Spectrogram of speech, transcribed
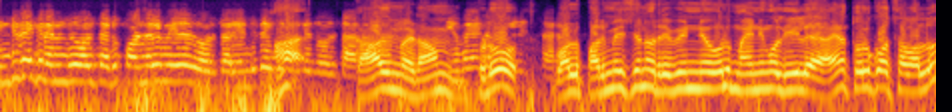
ఇంటి దగ్గర ఎందుకు తోలుతారు? కొండల మీద తోలుతారు ఇంటి దగ్గర ఆహా, ఎందుకు తోలుతారు? కాదు మేడం ఇప్పుడు? వాళ్ళు పర్మిషన్ రెవెన్యూ వాళ్ళు మైనింగ్ వాళ్ళు. ఇలే అయినా తోలుకోవచ్చా వాళ్ళు?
